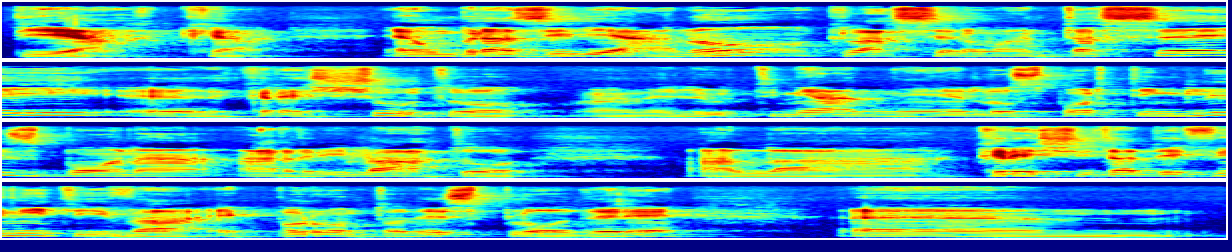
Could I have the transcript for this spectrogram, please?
PH. È un brasiliano, classe 96, eh, cresciuto eh, negli ultimi anni nello Sporting Lisbona, arrivato alla crescita definitiva e pronto ad esplodere. Eh,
